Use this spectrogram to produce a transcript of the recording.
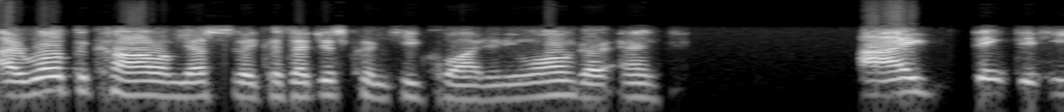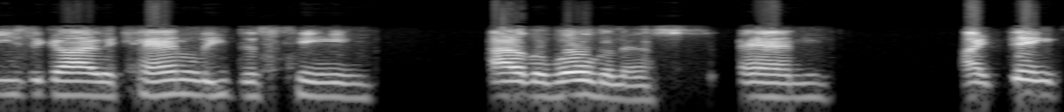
I wrote the column yesterday because I just couldn't keep quiet any longer. And I think that he's a guy that can lead this team out of the wilderness. And I think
